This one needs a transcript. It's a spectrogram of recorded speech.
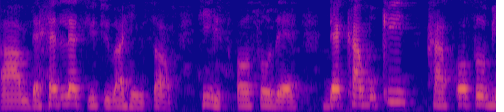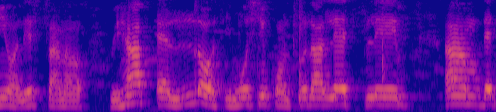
um, the headless YouTuber himself. He is also there. The Kabuki has also been on this channel. We have a lot. Emotion controller. Let's play. Um, they,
